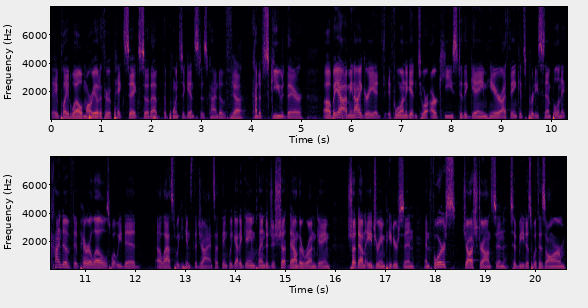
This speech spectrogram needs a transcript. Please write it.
they played well. Mariota threw a pick six, so that the points against is kind of yeah. kind of skewed there. Uh, but yeah, I mean, I agree. If we want to get into our, our keys to the game here, I think it's pretty simple, and it kind of it parallels what we did uh, last week against the Giants. I think we got a game plan to just shut down their run game, shut down Adrian Peterson, and force Josh Johnson to beat us with his arm.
